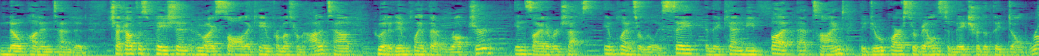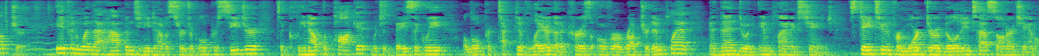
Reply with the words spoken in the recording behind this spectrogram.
no pun intended. Check out this patient who I saw that came from us from out of town who had an implant that ruptured inside of her chest. Implants are really safe and they can be, but at times they do require surveillance to make sure that they don't rupture. If and when that happens, you need to have a surgical procedure to clean out the pocket, which is basically a little protective layer that occurs over a ruptured implant, and then do an implant exchange. Stay tuned for more durability tests on our channel.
